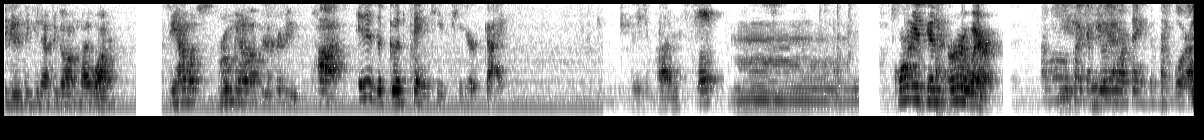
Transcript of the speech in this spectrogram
you didn't think you'd have to go out and buy water. See how much room we have left in the freaking pot. It is a good thing he's here, guys. Mmm. Corn is getting everywhere. I don't look like I'm doing more things in front of Laura.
